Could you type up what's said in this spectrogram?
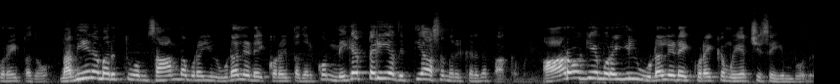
குறைப்பதும் நவீன மருத்துவம் சார்ந்த முறையில் உடல் எடை குறைப்பதற்கும் மிகப்பெரிய வித்தியாசம் இருக்கிறத பார்க்க முடியும். ஆரோக்கிய முறையில் உடல் எடை குறைக்க முயற்சி செய்யும் போது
